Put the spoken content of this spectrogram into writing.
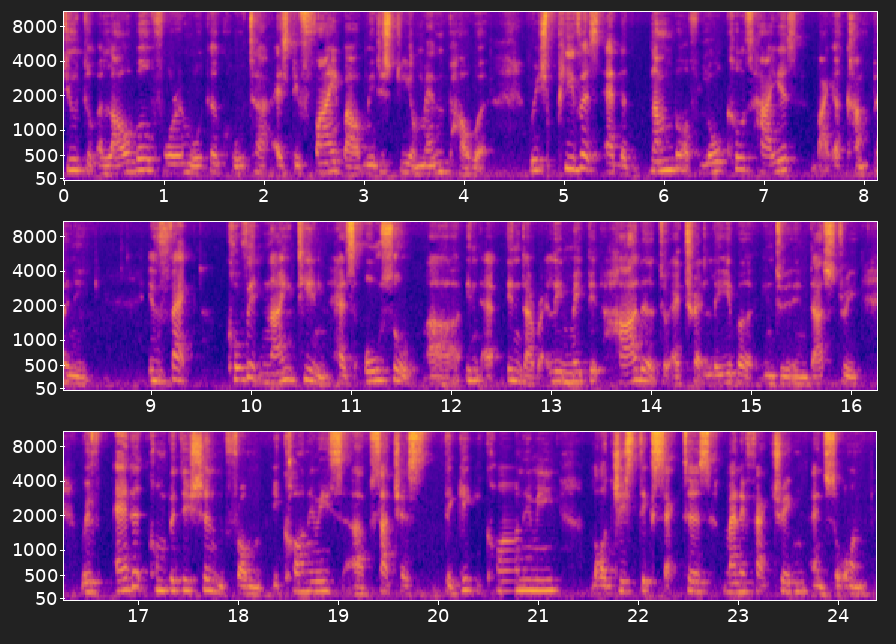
due to allowable foreign worker quota as defined by our Ministry of Manpower, which pivots at the number of locals hired by a company. In fact, COVID 19 has also uh, in, indirectly made it harder to attract labor into the industry with added competition from economies uh, such as the gig economy, logistics sectors, manufacturing, and so on.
